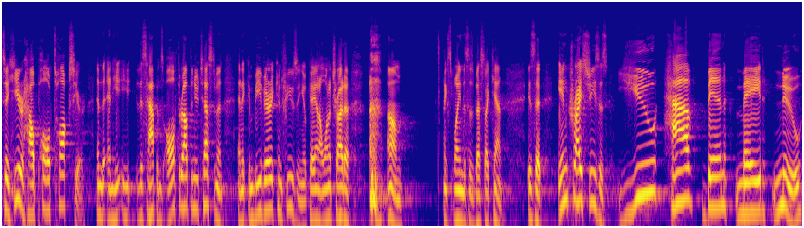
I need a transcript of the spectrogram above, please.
to hear how Paul talks here. And, and he, he, this happens all throughout the New Testament, and it can be very confusing, okay? And I want to try to um, explain this as best I can. Is that in Christ Jesus, you have been made new,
